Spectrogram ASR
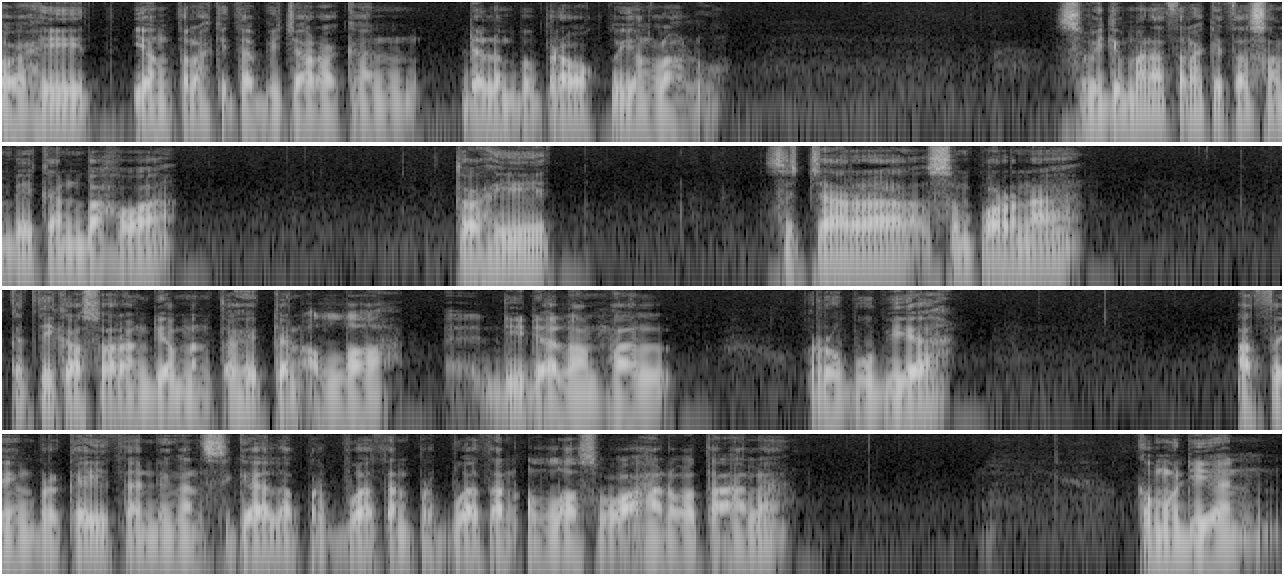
tauhid yang telah kita bicarakan dalam beberapa waktu yang lalu. Sebagaimana telah kita sampaikan bahwa tauhid secara sempurna ketika seorang dia mentauhidkan Allah di dalam hal rububiyah atau yang berkaitan dengan segala perbuatan-perbuatan Allah Subhanahu wa taala kemudian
